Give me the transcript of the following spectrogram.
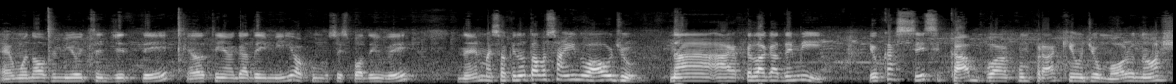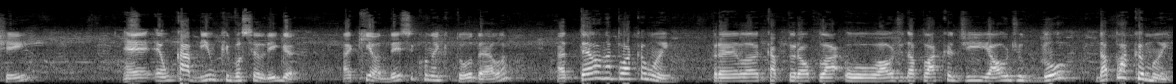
é uma 9800 GT, ela tem HDMI, ó, como vocês podem ver, né? Mas só que não estava saindo áudio na, a, pela HDMI. Eu cacei esse cabo para comprar aqui onde eu moro, não achei. É, é um cabinho que você liga aqui, ó, desse conector dela até lá na placa mãe para ela capturar o, o áudio da placa de áudio do da placa mãe.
